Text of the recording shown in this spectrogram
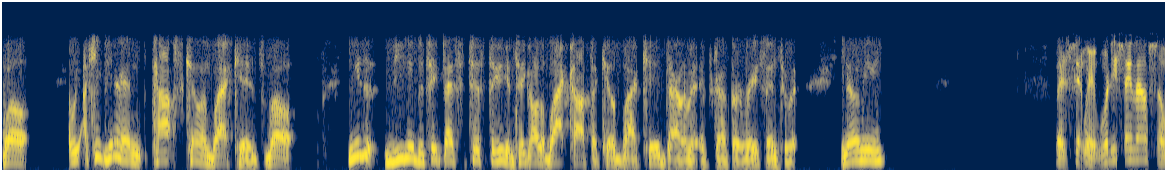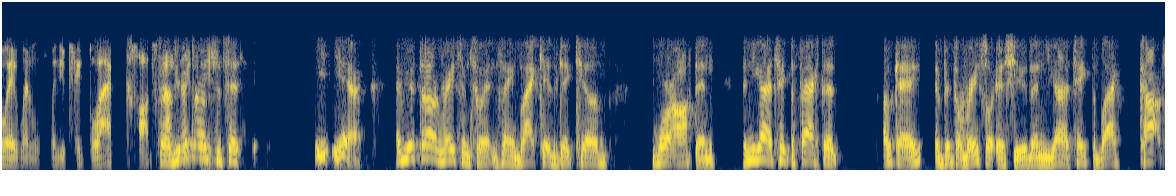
well, I keep hearing cops killing black kids. Well, you need to you need to take that statistic and take all the black cops that killed black kids out of it if you're gonna throw race into it. You know what I mean? Wait, say, wait, what are you saying now? So wait, when when you take black cops So out if of you're throwing stati- yeah, if you're throwing race into it and saying black kids get killed more often, then you got to take the fact that okay, if it's a racial issue, then you got to take the black cops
